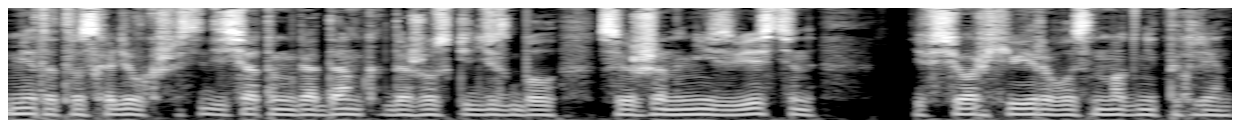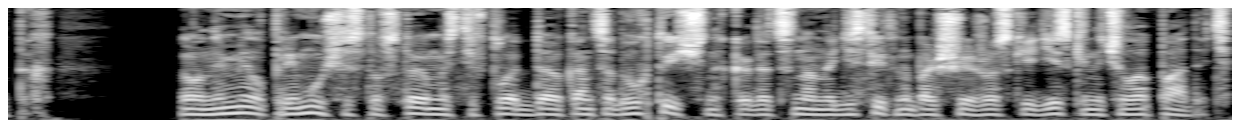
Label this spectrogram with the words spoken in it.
Метод восходил к 60-м годам, когда жесткий диск был совершенно неизвестен, и все архивировалось на магнитных лентах. Он имел преимущество в стоимости вплоть до конца 2000-х, когда цена на действительно большие жесткие диски начала падать.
